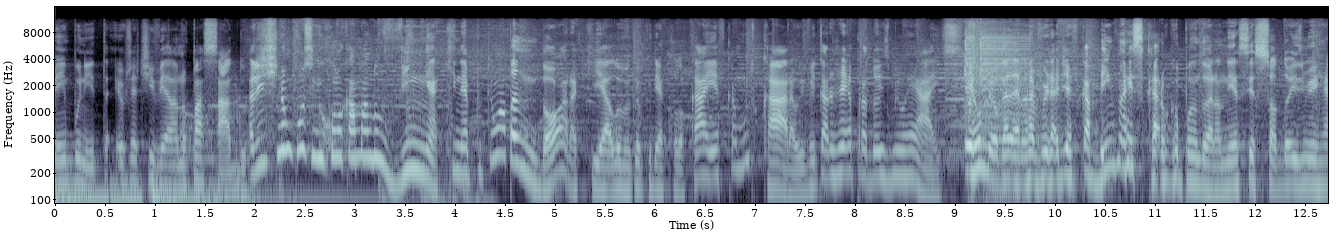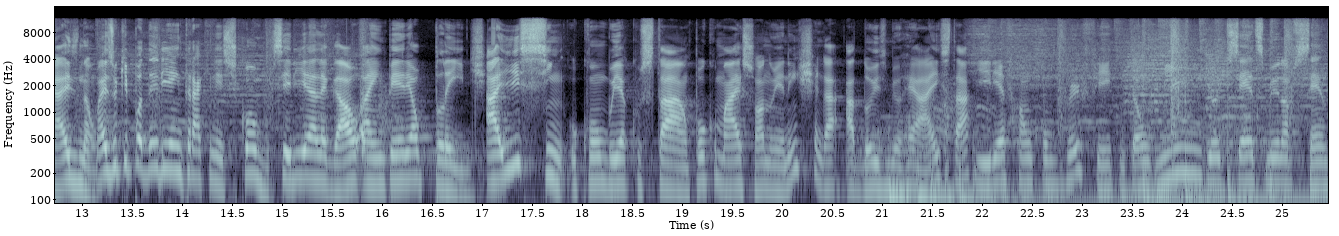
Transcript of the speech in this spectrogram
bem bonita. Eu já tive ela no passado. A gente não conseguiu colocar uma luvinha aqui, né? Porque uma Pandora, que é a luva que eu queria colocar, ia ficar muito cara. O inventário já ia pra dois mil reais. Erro meu, galera. Na verdade, ia ficar bem mais caro que a Pandora. Não ia ser só dois mil reais, não. Mas o que poderia entrar aqui nesse combo seria legal a Imperial Blade. Aí sim, o combo ia custar um pouco mais só. Não ia nem chegar a dois mil reais, tá? E iria ficar um combo perfeito. Então, 1.800, 1.900,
